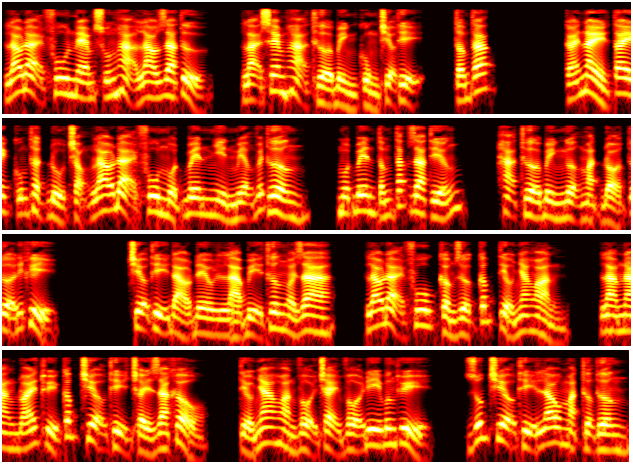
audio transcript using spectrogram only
lão đại phu ném xuống hạ lao gia tử, lại xem hạ thừa bình cùng triệu thị, tấm tắc. Cái này tay cũng thật đủ trọng lão đại phu một bên nhìn miệng vết thương, một bên tấm tắc ra tiếng, hạ thừa bình ngượng mặt đỏ tựa đi khỉ. Triệu thị đảo đều là bị thương ngoài ra, lão đại phu cầm dược cấp tiểu nha hoàn, làm nàng đoái thủy cấp triệu thị chảy ra khẩu, tiểu nha hoàn vội chạy vội đi bưng thủy, giúp triệu thị lau mặt thượng thương,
